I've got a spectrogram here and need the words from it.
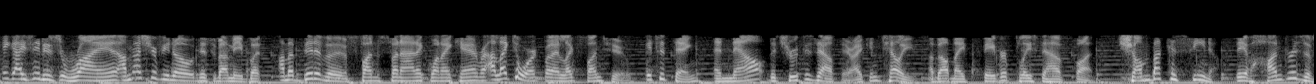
Hey guys, it is Ryan. I'm not sure if you know this about me, but I'm a bit of a fun fanatic when I can. I like to work, but I like fun too. It's a thing. And now the truth is out there. I can tell you about my favorite place to have fun. Chumba Casino. They have hundreds of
